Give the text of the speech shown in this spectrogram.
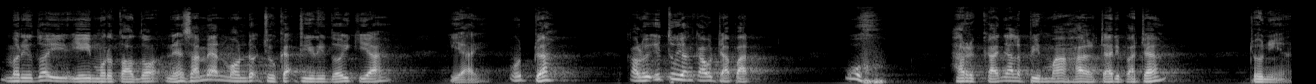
meridhoi Yai Murtadho, nah sampean mondok juga diridhoi kia, kiai. Udah, kalau itu yang kau dapat, uh, harganya lebih mahal daripada dunia.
